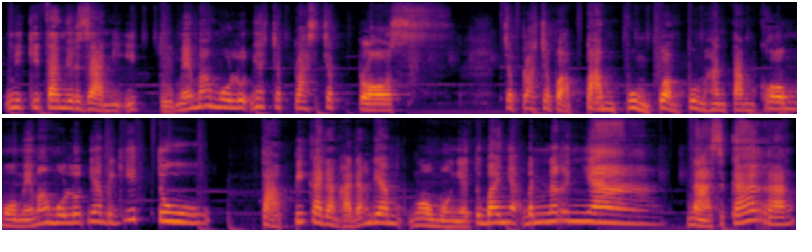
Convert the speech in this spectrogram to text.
Nikita Mirzani itu memang mulutnya ceplas-ceplos. Ceplas-ceplos, pampum, pampum, hantam kromo. Memang mulutnya begitu. Tapi kadang-kadang dia ngomongnya itu banyak benernya. Nah, sekarang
